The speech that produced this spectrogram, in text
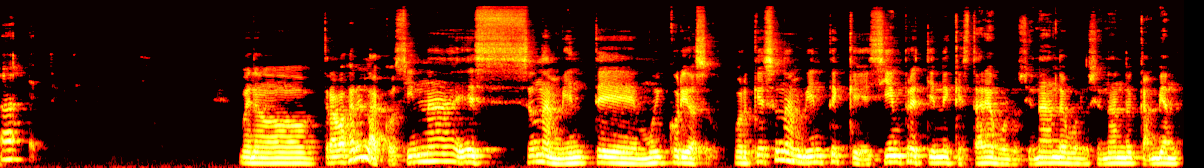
Ah, Bueno, trabajar en la cocina es un ambiente muy curioso, porque es un ambiente que siempre tiene que estar evolucionando, evolucionando y cambiando.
